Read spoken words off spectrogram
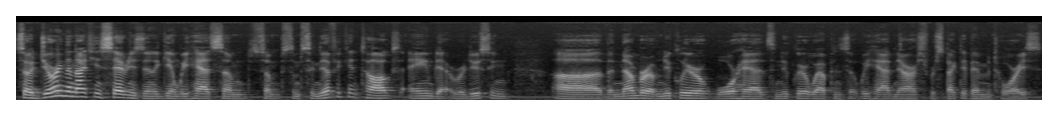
So during the 1970s, and again, we had some, some, some significant talks aimed at reducing uh, the number of nuclear warheads nuclear weapons that we had in our respective inventories,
